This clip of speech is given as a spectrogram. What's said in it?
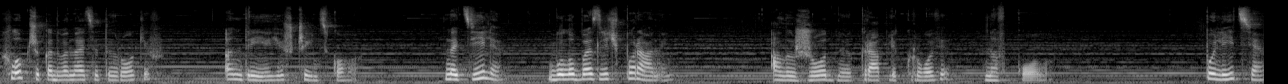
хлопчика 12 років Андрія Ющинського. На тілі було безліч поранень, але жодної краплі крові навколо. Поліція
